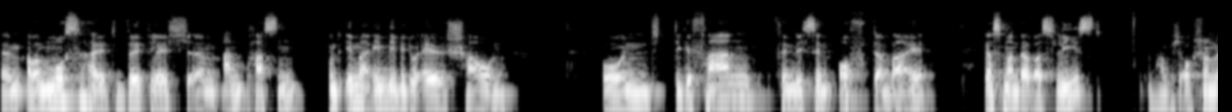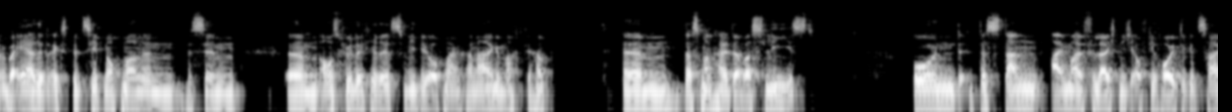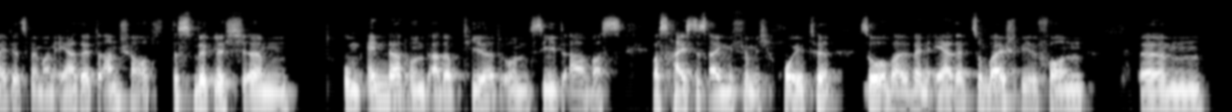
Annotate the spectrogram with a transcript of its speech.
ähm, aber man muss halt wirklich ähm, anpassen und immer individuell schauen. Und die Gefahren, finde ich, sind oft dabei, dass man da was liest. Habe ich auch schon über Erdit explizit nochmal ein bisschen ähm, ausführlicheres Video auf meinem Kanal gemacht gehabt, ähm, dass man halt da was liest und das dann einmal vielleicht nicht auf die heutige Zeit, jetzt wenn man Erdit anschaut, das wirklich ähm, umändert und adaptiert und sieht, ah, was, was heißt es eigentlich für mich heute so, weil wenn Eret zum Beispiel von, ähm,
